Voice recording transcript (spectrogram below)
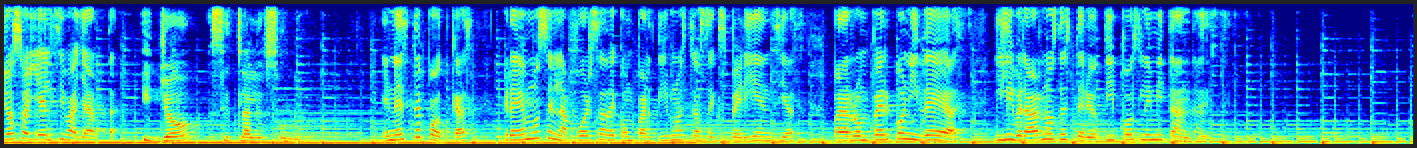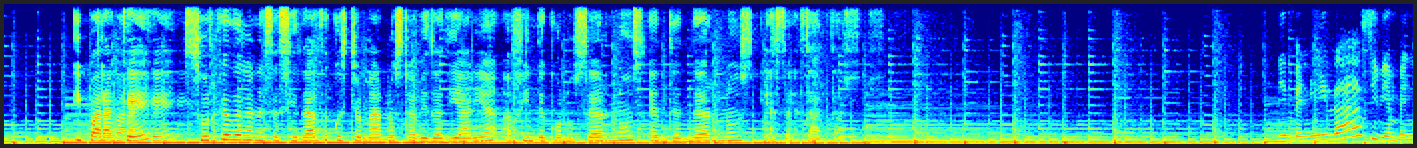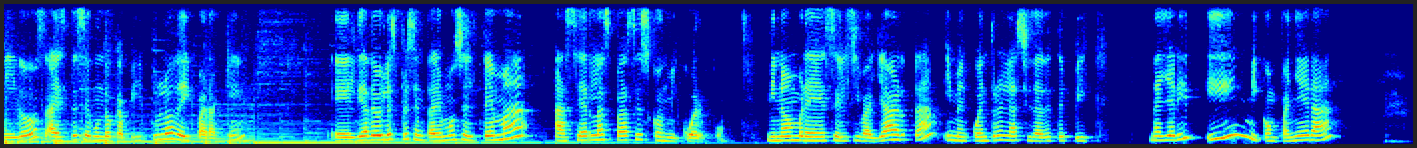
Yo soy Elsie Vallarta. Y yo, Citlali Osuna. En este podcast creemos en la fuerza de compartir nuestras experiencias para romper con ideas y liberarnos de estereotipos limitantes. ¿Y para, qué? Surge de la necesidad de cuestionar nuestra vida diaria a fin de conocernos, entendernos y aceptarnos. Bienvenidos a este segundo capítulo de ¿Y para qué? El día de hoy les presentaremos el tema Hacer las paces con mi cuerpo. Mi nombre es Elsie Vallarta y me encuentro en la ciudad de Tepic, Nayarit, y mi compañera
